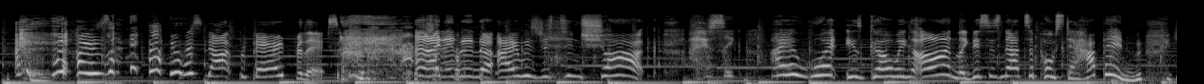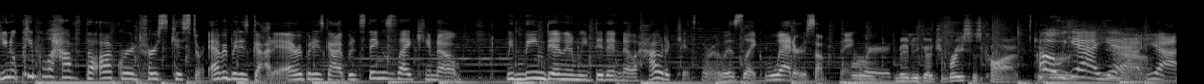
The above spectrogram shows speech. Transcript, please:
I was like, I was not prepared for this. And I didn't know, I was just in shock. I was like, I, what is going on? Like, this is not supposed to happen. You know, people have the awkward first kiss story. Everybody's got it. Everybody's got it. But it's things like, you know, we leaned in and we didn't know how to kiss, or it was like wet or something. Or maybe you got your braces caught. Oh or- yeah, yeah, yeah.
